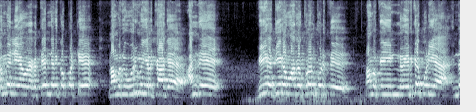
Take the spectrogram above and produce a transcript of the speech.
எம்எல்ஏவாக தேர்ந்தெடுக்கப்பட்டு நமது உரிமைகளுக்காக அன்றே வீர தீரமாக குரல் கொடுத்து நமக்கு இன்று இருக்கக்கூடிய இந்த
